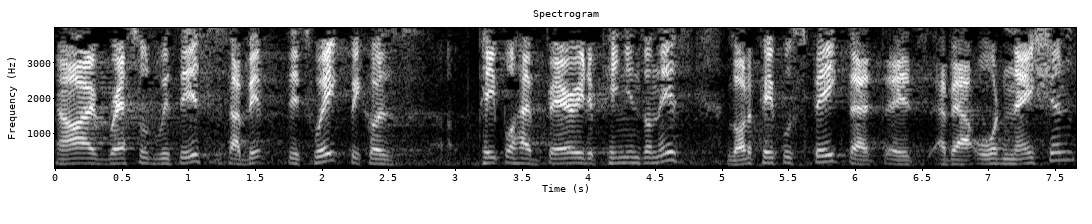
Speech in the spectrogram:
Now, I wrestled with this a bit this week because people have varied opinions on this. A lot of people speak that it's about ordination,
